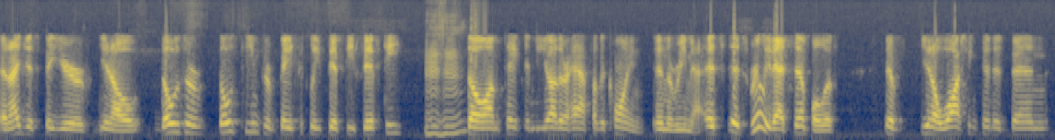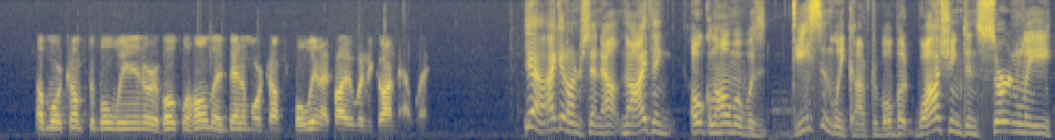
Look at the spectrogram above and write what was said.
And I just figure, you know, those are those teams are basically 50-50. Mm-hmm. So I'm taking the other half of the coin in the rematch. It's it's really that simple. If if you know Washington had been a more comfortable win, or if Oklahoma had been a more comfortable win, I probably wouldn't have gone that way. Yeah, I can understand now. Now, I think Oklahoma was decently comfortable, but Washington certainly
